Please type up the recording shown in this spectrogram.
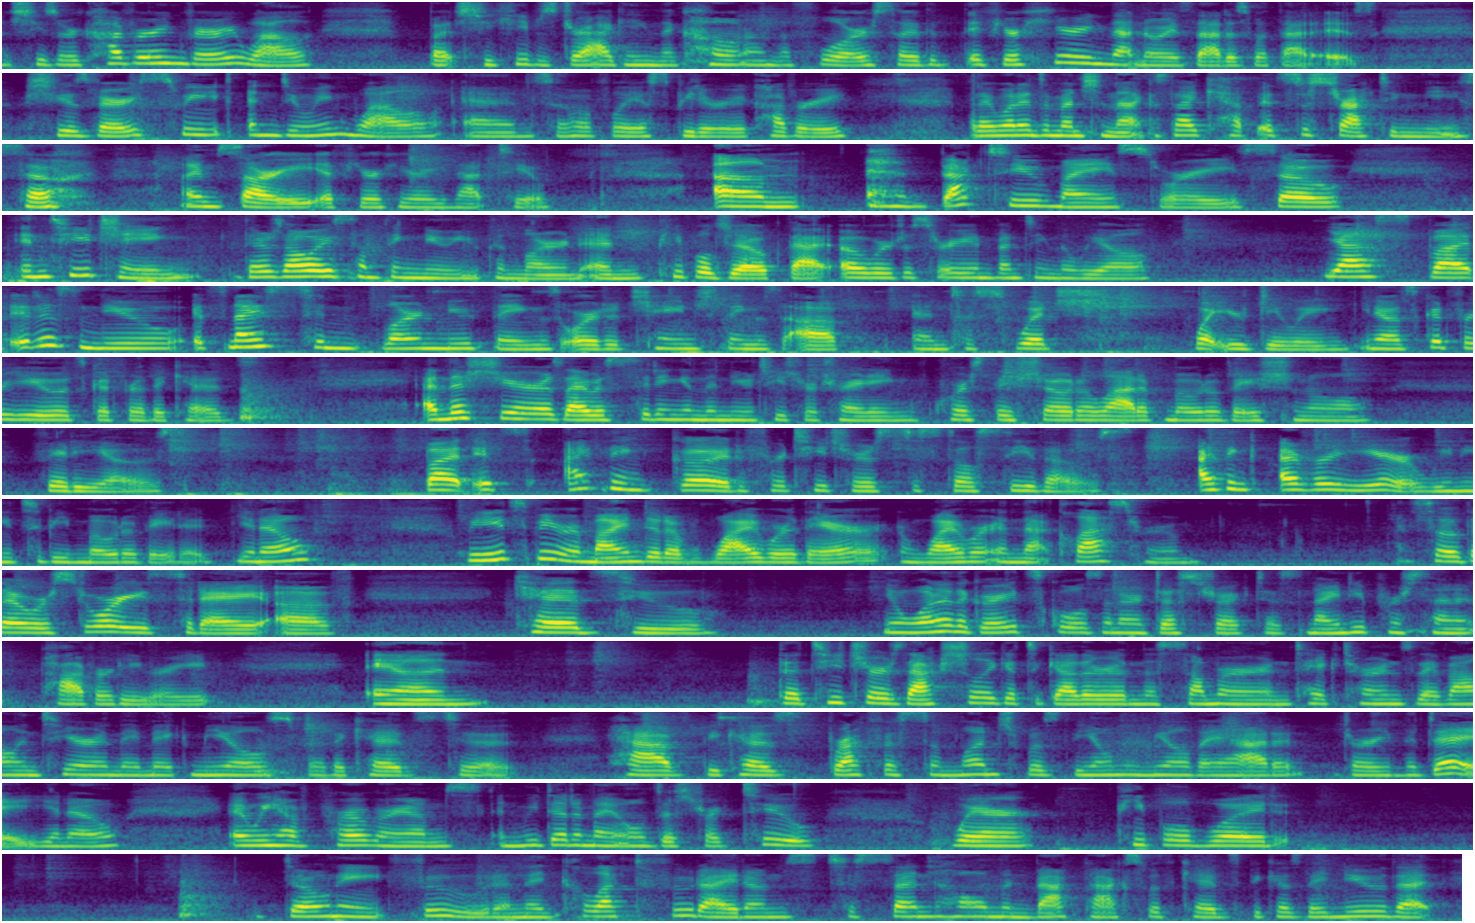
And she's recovering very well, but she keeps dragging the cone on the floor. So if you're hearing that noise, that is what that is. She is very sweet and doing well, and so hopefully a speedy recovery. But I wanted to mention that because I kept it's distracting me. So I'm sorry if you're hearing that too. Um, back to my story. So in teaching, there's always something new you can learn, and people joke that oh, we're just reinventing the wheel. Yes, but it is new. It's nice to learn new things or to change things up and to switch what you're doing. You know, it's good for you, it's good for the kids. And this year, as I was sitting in the new teacher training, of course, they showed a lot of motivational videos. But it's, I think, good for teachers to still see those. I think every year we need to be motivated, you know? We need to be reminded of why we're there and why we're in that classroom. So there were stories today of kids who, you know, one of the great schools in our district is 90% poverty rate. And the teachers actually get together in the summer and take turns. They volunteer and they make meals for the kids to have because breakfast and lunch was the only meal they had during the day, you know. And we have programs, and we did in my old district too, where people would donate food and they'd collect food items to send home in backpacks with kids because they knew that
